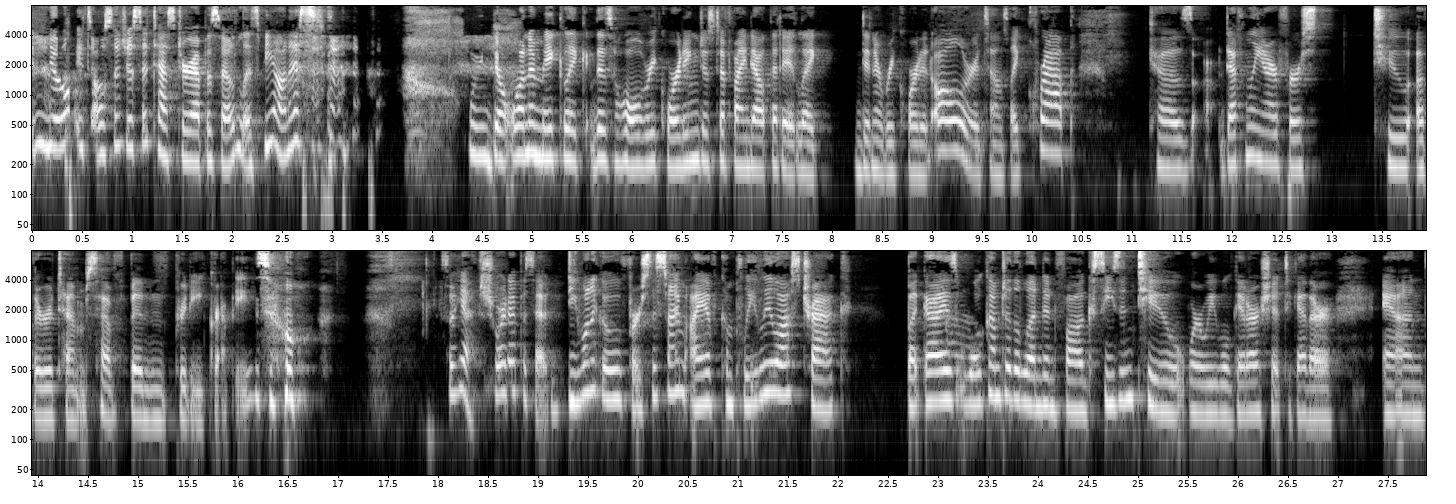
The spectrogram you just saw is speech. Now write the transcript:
no, it's also just a tester episode, let's be honest. we don't want to make like this whole recording just to find out that it like didn't record at all or it sounds like crap cuz definitely our first two other attempts have been pretty crappy. So So yeah, short episode. Do you want to go first this time? I have completely lost track. But guys, welcome to the London Fog season 2 where we will get our shit together and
